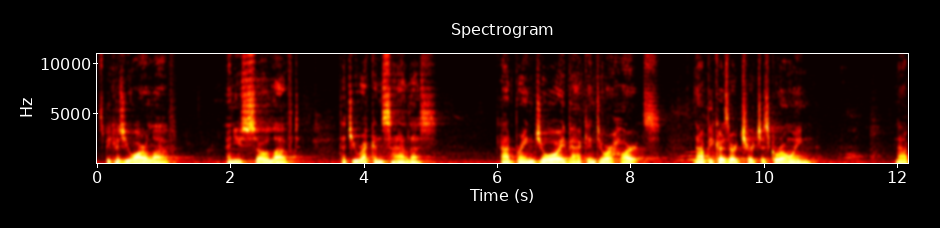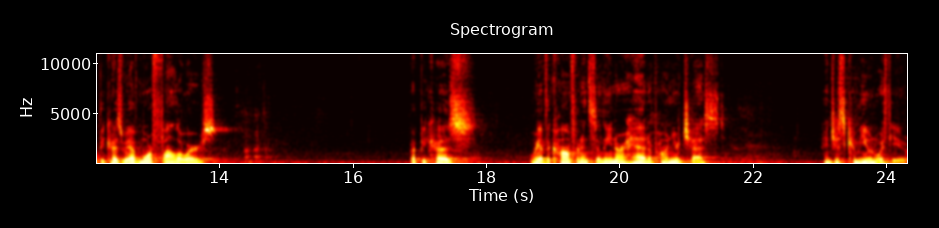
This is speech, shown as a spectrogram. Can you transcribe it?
It's because you are love and you so loved that you reconciled us. God, bring joy back into our hearts, not because our church is growing, not because we have more followers, but because we have the confidence to lean our head upon your chest and just commune with you.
